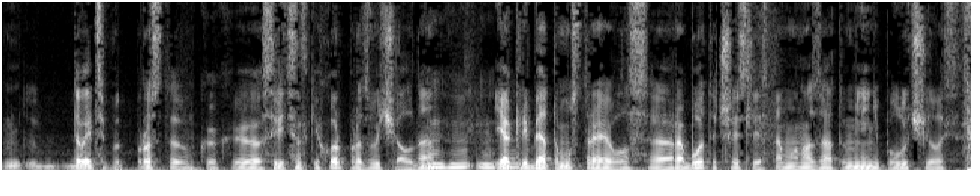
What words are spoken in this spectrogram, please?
Давайте вот просто, как э, Сретенский хор прозвучал, да? Мгм. Я к ребятам устраивался работать 6 лет тому назад, у меня не получилось.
